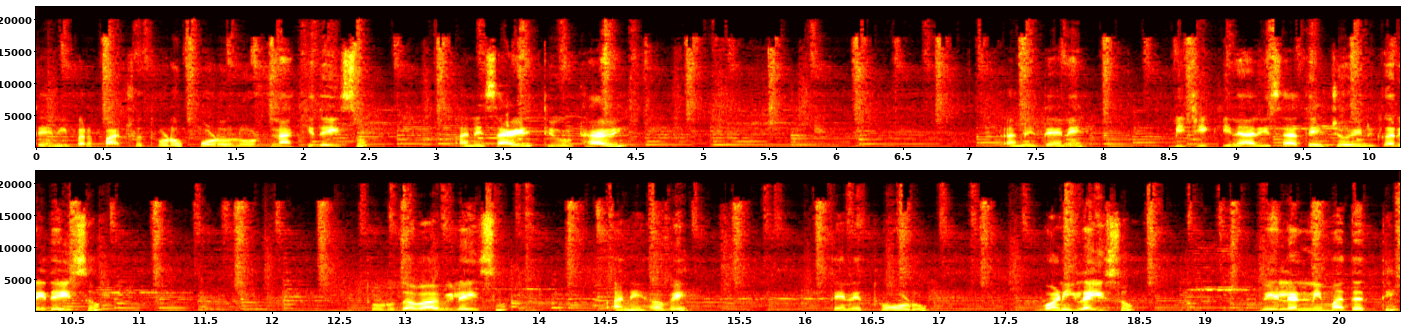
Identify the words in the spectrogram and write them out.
તેની પર પાછો થોડો પોળો લોટ નાખી દઈશું અને સાઈડથી ઉઠાવી અને તેને બીજી કિનારી સાથે જોઈન્ટ કરી દઈશું. થોડું દબાવી લઈશું અને હવે તેને થોડું વણી લઈશું વેલણની મદદથી.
